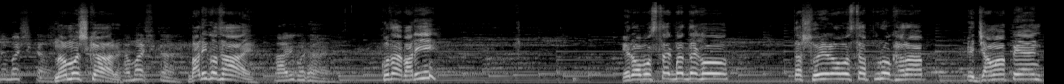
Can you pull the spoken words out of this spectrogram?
নমস্কার। নমস্কার। নমস্কার। বাড়ি কোথায়? বাড়ি কোথায়? কোথায় বাড়ি? এর অবস্থা একবার দেখো। তার শরীরের অবস্থা পুরো খারাপ। এই জামা প্যান্ট।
